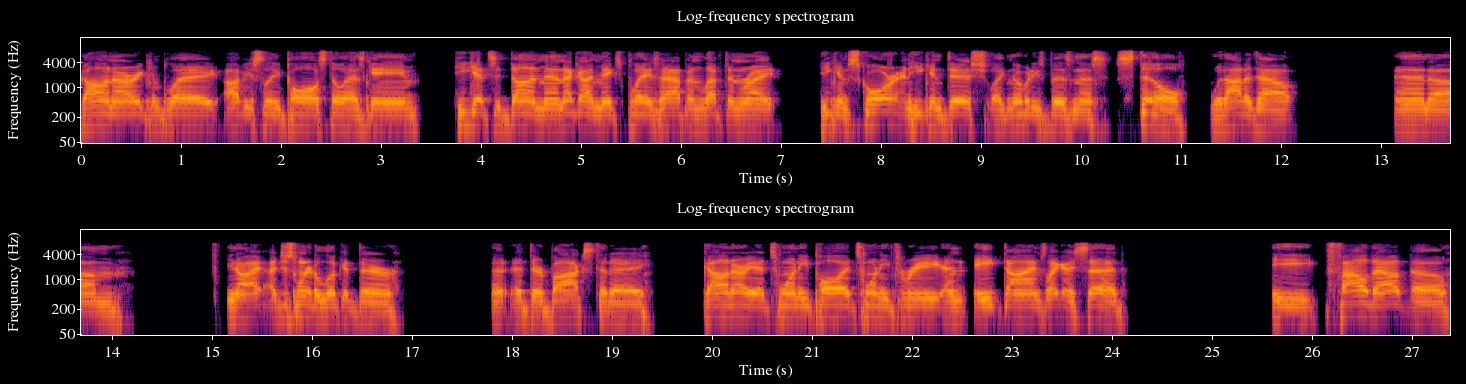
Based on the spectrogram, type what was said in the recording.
Gallinari can play. Obviously, Paul still has game. He gets it done, man. That guy makes plays happen left and right. He can score and he can dish like nobody's business, still, without a doubt. And um, you know, I, I just wanted to look at their at, at their box today Gallinari had 20, Paul had 23, and eight dimes. Like I said, he fouled out though.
